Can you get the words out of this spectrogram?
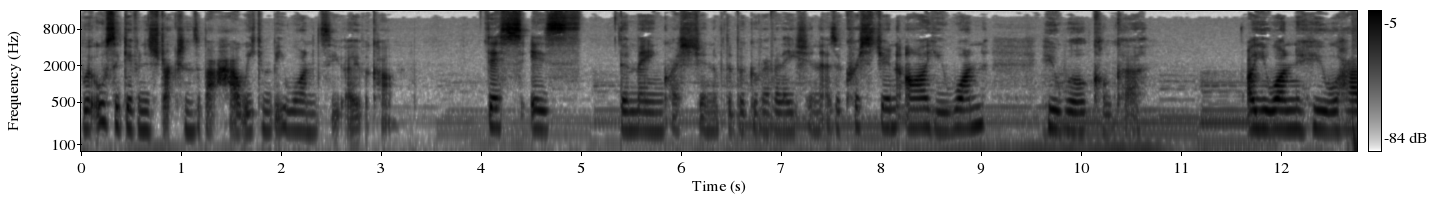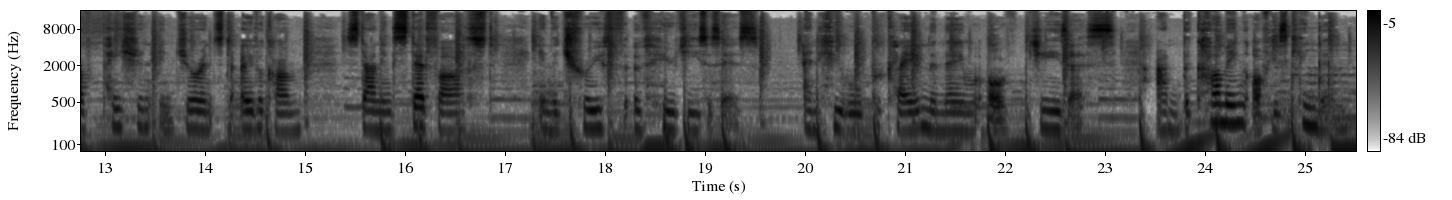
we're also given instructions about how we can be one to overcome. This is the main question of the book of revelation. As a christian are you one who will conquer? Are you one who will have patient endurance to overcome standing steadfast in the truth of who Jesus is, and who will proclaim the name of Jesus and the coming of his kingdom,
